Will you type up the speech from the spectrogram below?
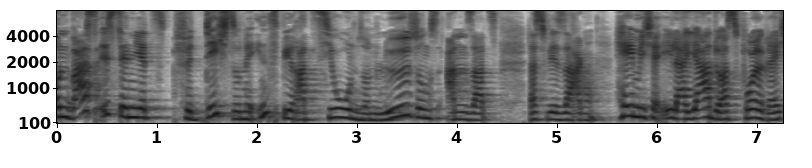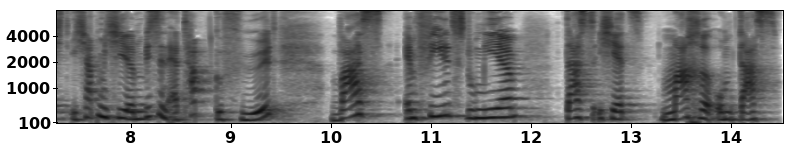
Und was ist denn jetzt für dich so eine Inspiration, so ein Lösungsansatz, dass wir sagen, hey Michaela, ja, du hast voll recht, ich habe mich hier ein bisschen ertappt gefühlt. Was empfiehlst du mir, dass ich jetzt mache, um das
